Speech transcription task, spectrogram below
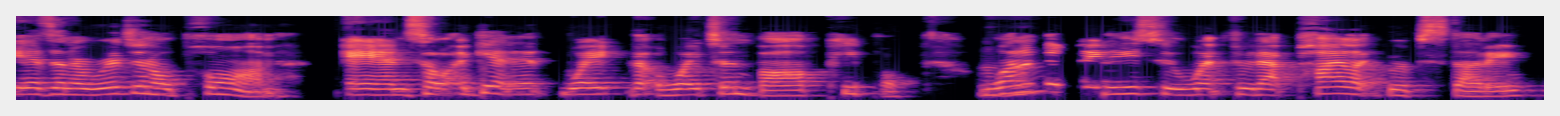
is an original poem. And so again, it way, a way to involve people. Mm-hmm. One of the ladies who went through that pilot group study,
